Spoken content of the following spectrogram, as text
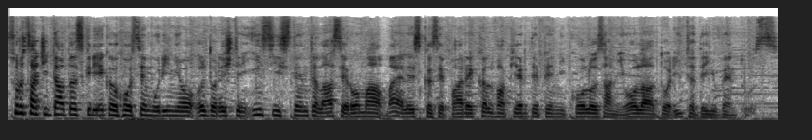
Sursa citată scrie că Jose Mourinho îl dorește insistent la AS Roma, mai ales că se pare că îl va pierde pe Nicolo Zaniola, dorit de Juventus.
